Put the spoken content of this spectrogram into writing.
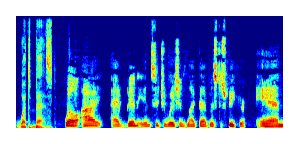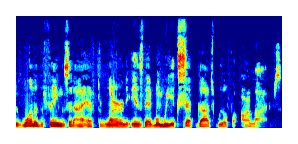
what's best? Well, I have been in situations like that, Mr. Speaker. And one of the things that I have to learn is that when we accept God's will for our lives,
